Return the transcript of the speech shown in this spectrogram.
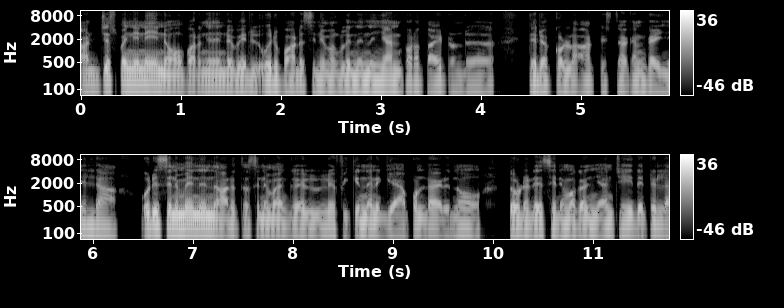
അഡ്ജസ്റ്റ്മെന്റിനെ നോ പറഞ്ഞതിന്റെ പേരിൽ ഒരുപാട് സിനിമകളിൽ നിന്ന് ഞാൻ പുറത്തായിട്ടുണ്ട്. തിരക്കുള്ള ആർട്ടിസ്റ്റാക്കാൻ കഴിഞ്ഞില്ല. ഒരു സിനിമയിൽ നിന്ന് അടുത്ത സിനിമകൾ ലഭിക്കുന്നതിന് ഗ്യാപ്പ് ഉണ്ടായിരുന്നു തുടരെ സിനിമകൾ ഞാൻ ചെയ്തിട്ടില്ല.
